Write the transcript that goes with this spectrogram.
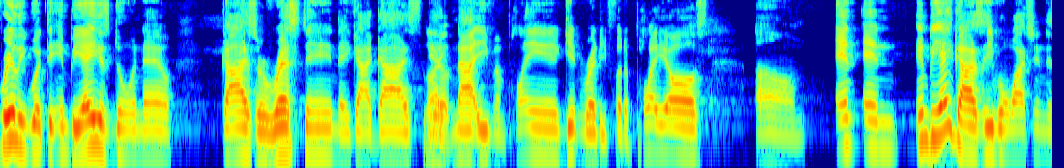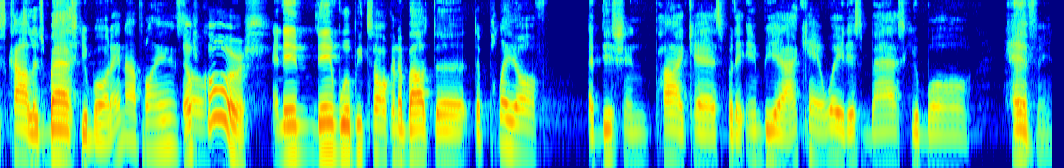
really, what the NBA is doing now, guys are resting. They got guys like Yep. not even playing, getting ready for the playoffs. Um, and and NBA guys are even watching this college basketball. They're not playing. So. of course. And then then we'll be talking about the the playoff edition podcast for the NBA. I can't wait. It's basketball heaven.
